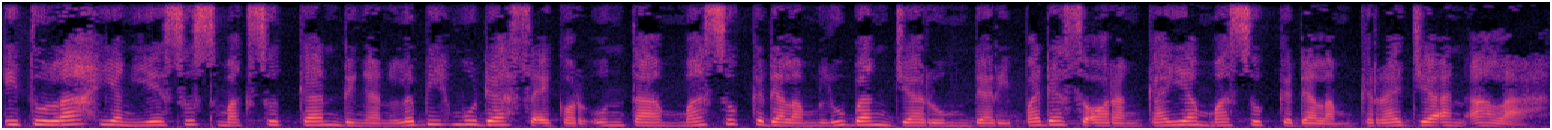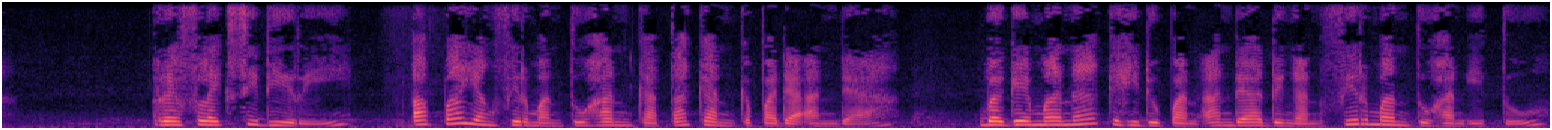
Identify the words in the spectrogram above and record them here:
Itulah yang Yesus maksudkan dengan lebih mudah seekor unta masuk ke dalam lubang jarum daripada seorang kaya masuk ke dalam kerajaan Allah. Refleksi diri, apa yang firman Tuhan katakan kepada Anda? Bagaimana kehidupan Anda dengan firman Tuhan itu?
